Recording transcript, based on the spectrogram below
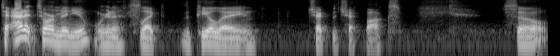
To add it to our menu, we're going to select the PLA and check the checkbox. So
